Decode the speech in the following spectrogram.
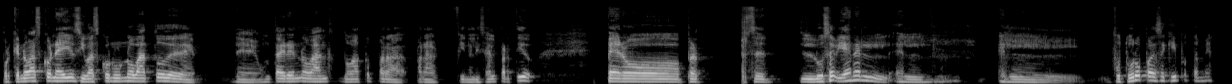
¿Por qué no vas con ellos y vas con un novato de, un Tyrene novato para, finalizar el partido. Pero, pero se pues, luce bien el, futuro para ese equipo también.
